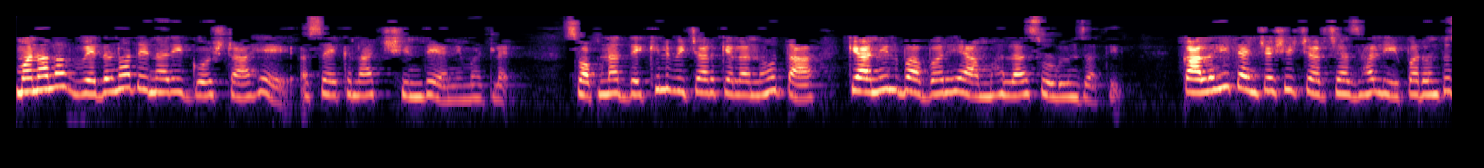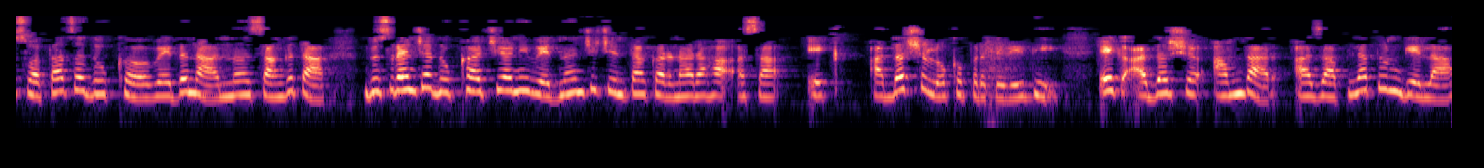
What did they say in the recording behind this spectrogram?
मनाला वेदना देणारी गोष्ट आहे असं एकनाथ शिंदे यांनी म्हटलंय. स्वप्नात देखील विचार केला नव्हता की अनिल बाबर हे आम्हाला सोडून जातील. कालही त्यांच्याशी चर्चा झाली परंतु स्वतःचं दुःख वेदना न सांगता दुसऱ्यांच्या दुःखाची आणि वेदनांची चिंता करणारा हा असा एक आदर्श लोकप्रतिनिधी एक आदर्श आमदार आज आपल्यातून गेला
